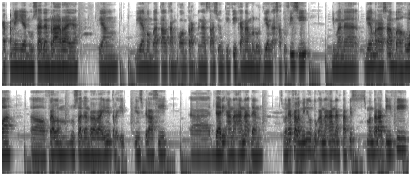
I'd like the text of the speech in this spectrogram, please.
happening ya Nusa dan Rara ya yang dia membatalkan kontrak dengan stasiun TV karena menurut dia nggak satu visi di mana dia merasa bahwa uh, film Nusa dan Rara ini terinspirasi uh, dari anak-anak dan sebenarnya film ini untuk anak-anak tapi sementara TV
